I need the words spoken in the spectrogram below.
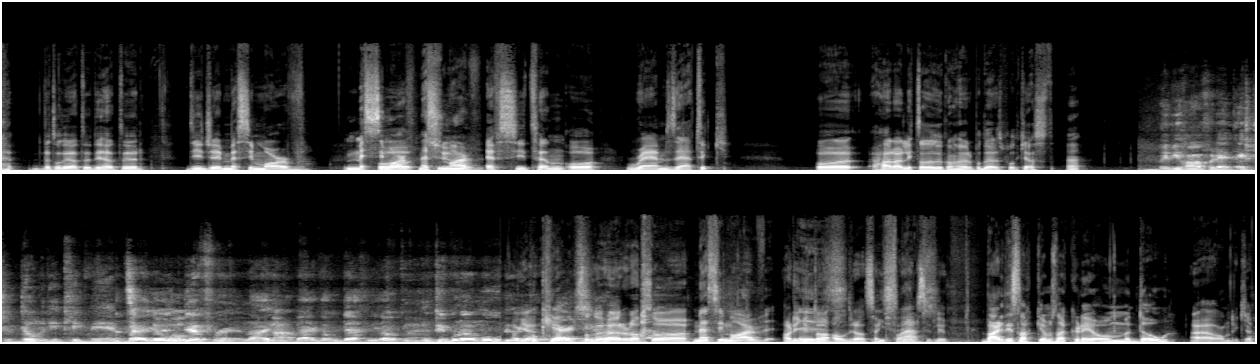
Vet du hva de heter? De heter DJ Messi Marv. Messi og Marv? Messi Marv. FC10 og Ramzatic. Og her er litt av det du kan høre på deres podkast. It'd be hard for that extra dough to get kicked in. I tell you, it's different. Like, Nah, back though definitely open. them people done moved. Who cares? Som du hører, da, så Messi Marv har de gutta aldri hatt sex i sitt liv. Hva er det de snakker om? Snakker de om dough? Nei, jeg aner ikke.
